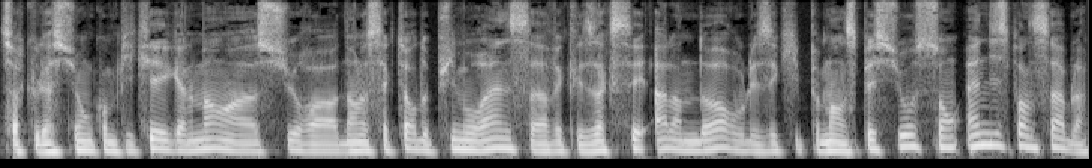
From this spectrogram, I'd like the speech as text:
Circulation compliquée également euh, sur, euh, dans le secteur de Puy-Morens avec les accès à l'Andorre où les équipements spéciaux sont indispensables.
